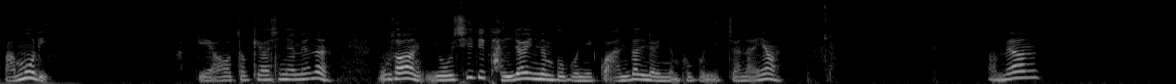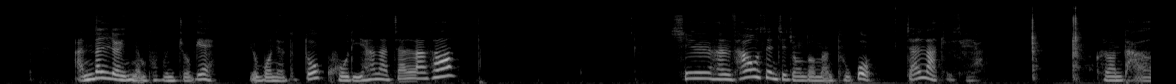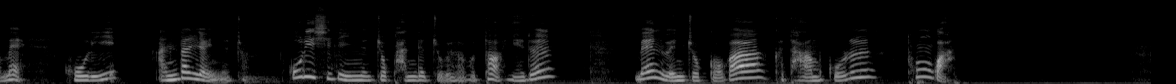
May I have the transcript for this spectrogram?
마무리 할게요. 어떻게 하시냐면은 우선 요 실이 달려있는 부분이 있고 안 달려있는 부분이 있잖아요. 그러면 안 달려있는 부분 쪽에 요번에도 또 고리 하나 잘라서 실 한 4, 5cm 정도만 두고 잘라주세요. 그런 다음에 골이 안 달려 있는 쪽, 꼬리실이 있는 쪽 반대쪽에서부터 얘를 맨 왼쪽 거가 그 다음 골을 통과.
